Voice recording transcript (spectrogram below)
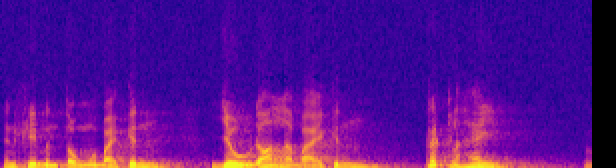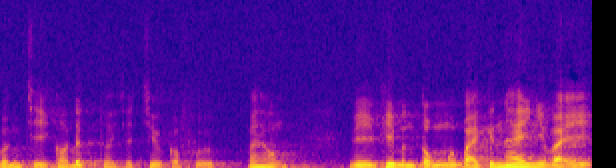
Nên khi mình tụng một bài kinh dù đó là bài kinh rất là hay, vẫn chỉ có đức thôi chứ chưa có phước, phải không? Vì khi mình tụng một bài kinh hay như vậy,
